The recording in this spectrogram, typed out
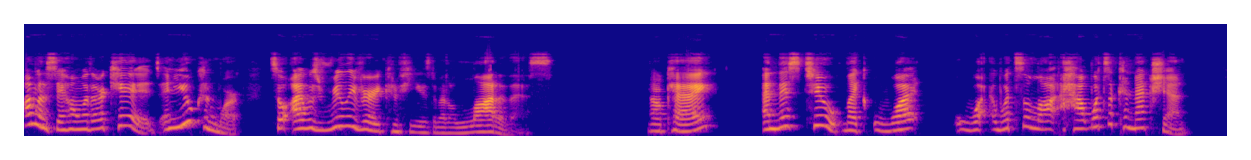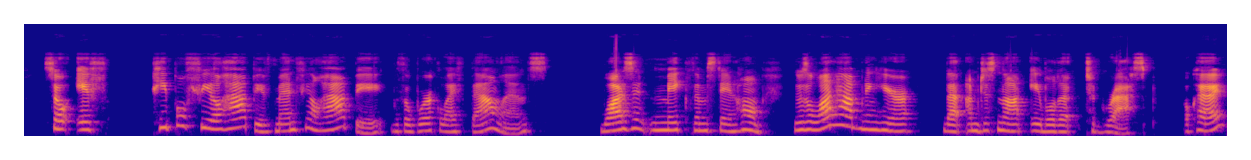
I'm going to stay home with our kids and you can work. So I was really very confused about a lot of this. Okay? And this too, like what what what's a lot how what's a connection? So if people feel happy, if men feel happy with a work-life balance, why does it make them stay at home? There's a lot happening here that I'm just not able to to grasp. Okay?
